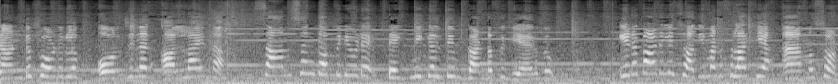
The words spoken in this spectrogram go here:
രണ്ട് ഫോണുകളും ഒറിജിനൽ അല്ല എന്ന് സാംസങ് കമ്പനിയുടെ ടെക്നിക്കൽ ടീം കണ്ടെത്തുകയായിരുന്നു. ഇടപാടിലെ ചതി മനസ്സിലാക്കിയ ആമസോൺ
